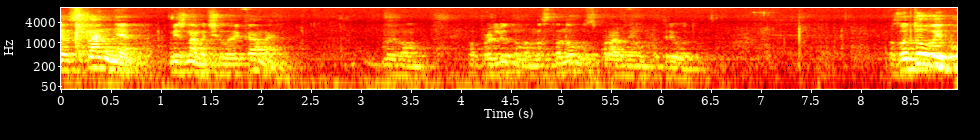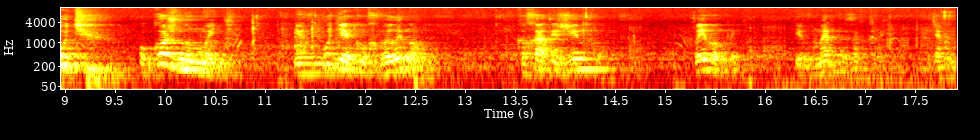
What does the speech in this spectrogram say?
І останнє між нами чоловіками ми вам оприлюднимо настанову справжньому патріоту. Готовий будь у кожну мить і в будь-яку хвилину кохати жінку, пиво пити і вмерти за Україну. Дякую.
